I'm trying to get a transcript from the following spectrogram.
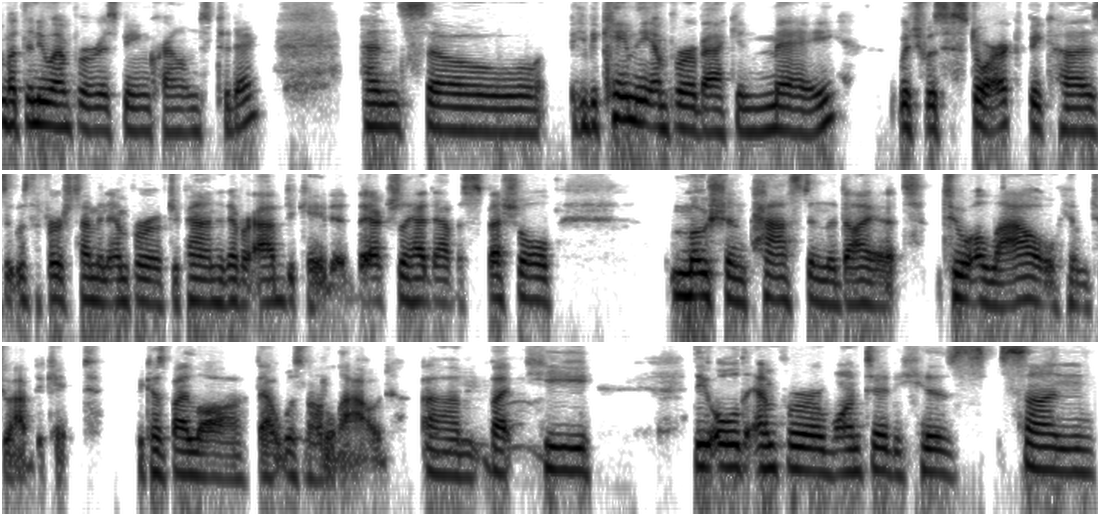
but the new emperor is being crowned today, and so he became the emperor back in May, which was historic because it was the first time an emperor of Japan had ever abdicated. They actually had to have a special motion passed in the diet to allow him to abdicate because by law that was not allowed. Um, but he, the old emperor, wanted his son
